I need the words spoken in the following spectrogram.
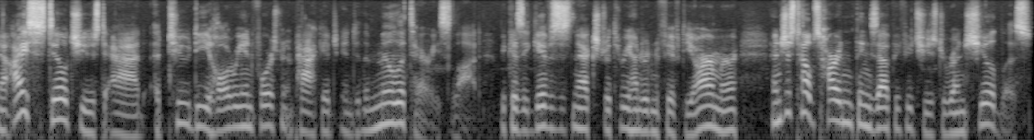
Now I still choose to add a 2D hull reinforcement package into the military slot because it gives us an extra 350 armor and just helps harden things up if you choose to run shieldless,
